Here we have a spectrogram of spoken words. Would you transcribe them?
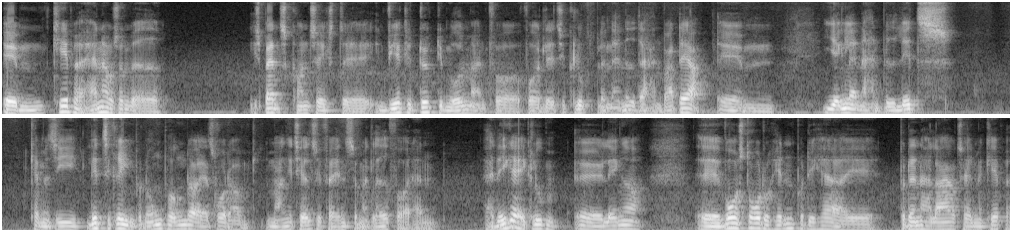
Øhm, Kepa, han har jo sådan været i spansk kontekst øh, en virkelig dygtig målmand for, for Atletic Klub, blandt andet, da han var der. Øhm, I England er han blevet lidt kan man sige, lidt til grin på nogle punkter, og jeg tror, der er mange Chelsea-fans, som er glade for, at han, han ikke er i klubben øh, længere. Øh, hvor står du henne på, det her, øh, på den her lejeaftale med Kepa?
